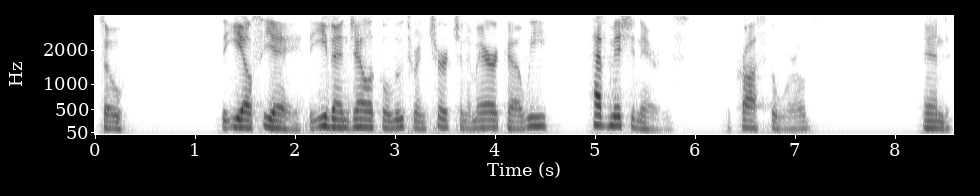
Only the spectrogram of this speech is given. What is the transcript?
So, the ELCA, the Evangelical Lutheran Church in America, we have missionaries across the world. And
